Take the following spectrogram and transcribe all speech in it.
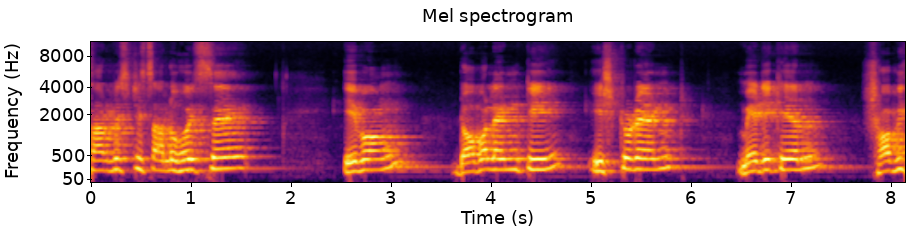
সার্ভিসটি চালু হয়েছে এবং ডবল এন্ট্রি স্টুডেন্ট মেডিকেল সবই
